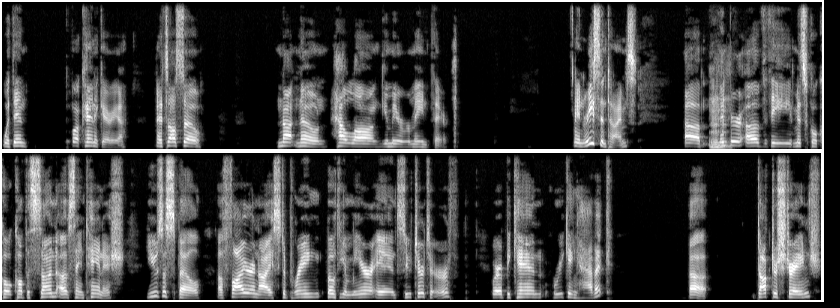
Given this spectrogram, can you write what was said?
within the volcanic area. And it's also not known how long Ymir remained there. In recent times, um, a Mhm. member of the mystical cult called the Son of Satannish used a spell of fire and ice to bring both Ymir and Surtur to Earth, where it began wreaking havoc. Uh, Doctor Strange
